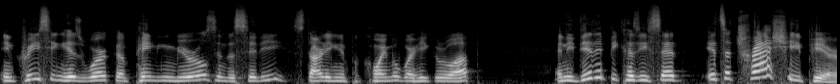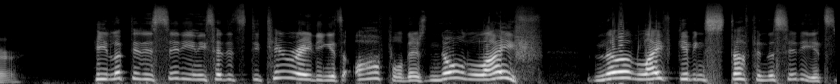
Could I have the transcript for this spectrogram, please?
increasing his work of painting murals in the city, starting in Pacoima, where he grew up. And he did it because he said, It's a trash heap here. He looked at his city and he said, It's deteriorating. It's awful. There's no life, no life giving stuff in the city. It's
